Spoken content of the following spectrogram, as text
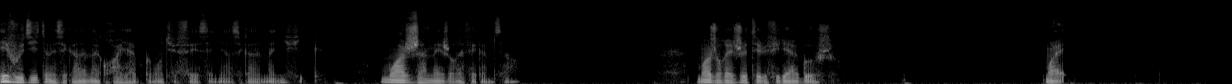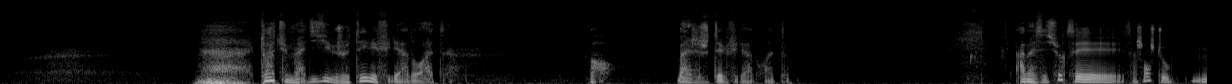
Et vous dites, mais c'est quand même incroyable comment tu fais, Seigneur, c'est quand même magnifique. Moi, jamais j'aurais fait comme ça. Moi, j'aurais jeté le filet à gauche. Ouais. Toi, tu m'as dit jeter les filets à droite. Bon. Bah, j'ai jeté le filet à droite. Ah, ben, c'est sûr que c'est, ça change tout. Mm.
